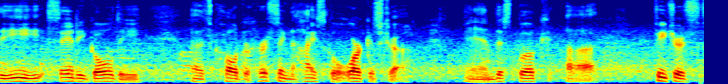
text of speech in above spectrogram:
the Sandy Goldie. Uh, it's called Rehearsing the High School Orchestra. And this book uh, features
